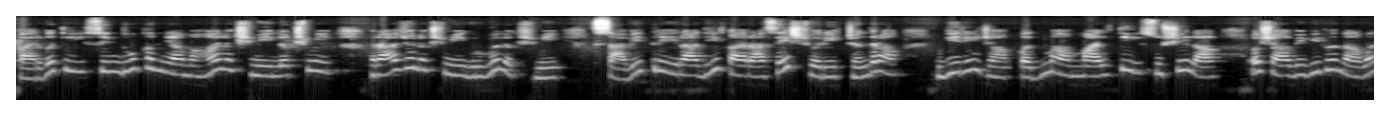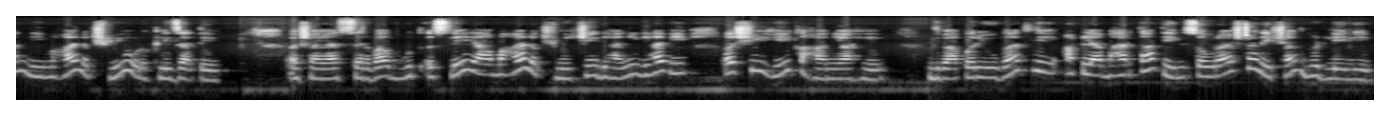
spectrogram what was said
पार्वती सिंधू कन्या महालक्ष्मी लक्ष्मी राजलक्ष्मी गृहलक्ष्मी सावित्री राधिका रासेश्वरी चंद्रा गिरिजा पद्मा मालती सुशीला अशा विविध नावांनी महालक्ष्मी ओळखली जाते. अशा या सर्वाभूत असलेल्या महालक्ष्मीची ध्यानी घ्यावी अशी ही कहाणी आहे. द्वापर युगातली आपल्या भारतातील सौराष्ट्र देशात घडलेली.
